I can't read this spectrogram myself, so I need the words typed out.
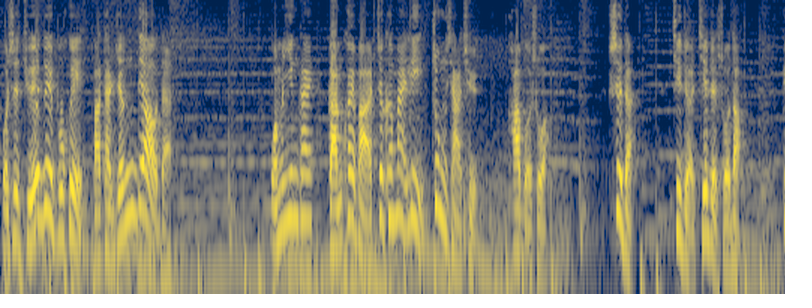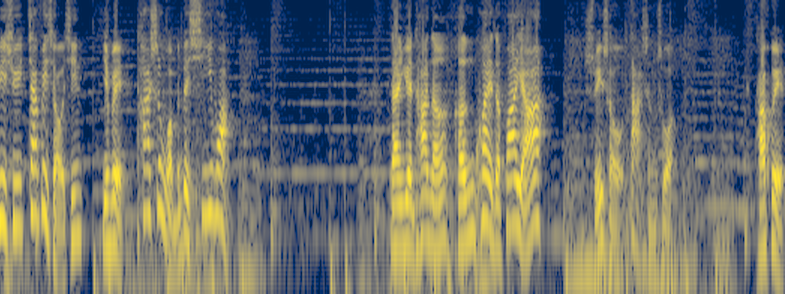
我是绝对不会把它扔掉的。”我们应该赶快把这颗麦粒种下去，哈勃说。“是的。”记者接着说道，“必须加倍小心，因为它是我们的希望。”但愿它能很快的发芽，水手大声说：“它会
